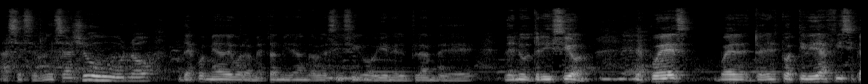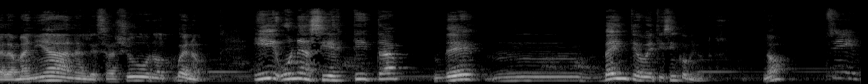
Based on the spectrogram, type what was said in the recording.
haces el desayuno, después, mira Débora me está mirando a ver si sigo bien el plan de, nutrición. Después, bueno, tenés tu actividad física a la mañana, el desayuno, bueno, y una siestita de 20 mm, o 25 minutos, ¿no? Sí,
